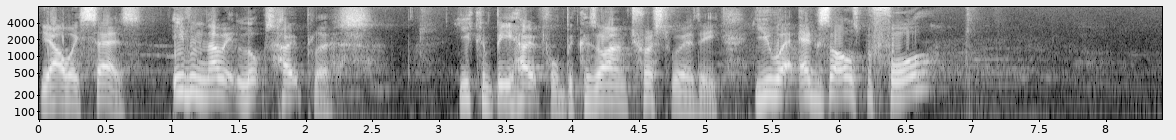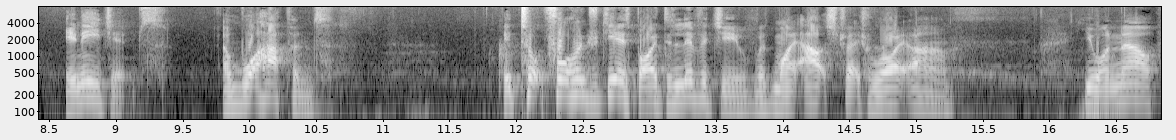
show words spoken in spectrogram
Yahweh says, even though it looks hopeless, you can be hopeful because I am trustworthy. You were exiles before in Egypt. And what happened? It took 400 years, but I delivered you with my outstretched right arm. You are now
